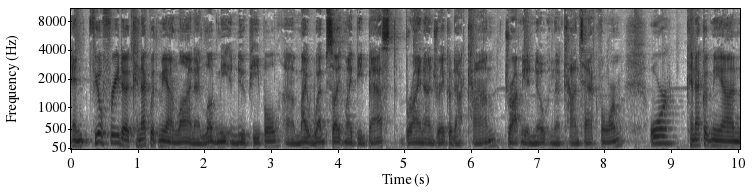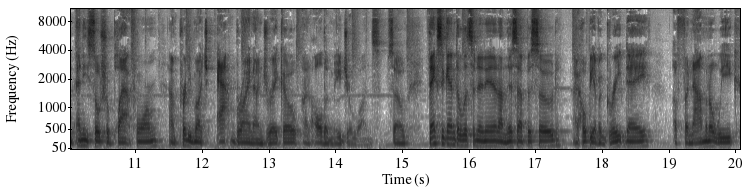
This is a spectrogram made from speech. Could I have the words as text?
And feel free to connect with me online. I love meeting new people. Uh, my website might be best, brianondrako.com. Drop me a note in the contact form or connect with me on any social platform. I'm pretty much at Brian on all the major ones. So thanks again to listening in on this episode. I hope you have a great day, a phenomenal week,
